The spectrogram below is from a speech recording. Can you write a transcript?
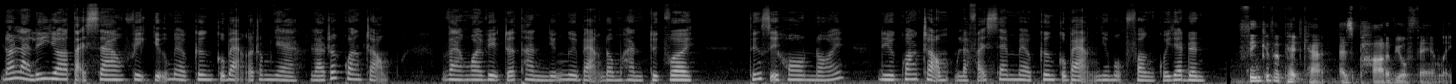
Đó là lý do tại sao việc giữ mèo cưng của bạn ở trong nhà là rất quan trọng và ngoài việc trở thành những người bạn đồng hành tuyệt vời, tiến sĩ Hall nói, điều quan trọng là phải xem mèo cưng của bạn như một phần của gia đình. Think of a pet cat as part of your family.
